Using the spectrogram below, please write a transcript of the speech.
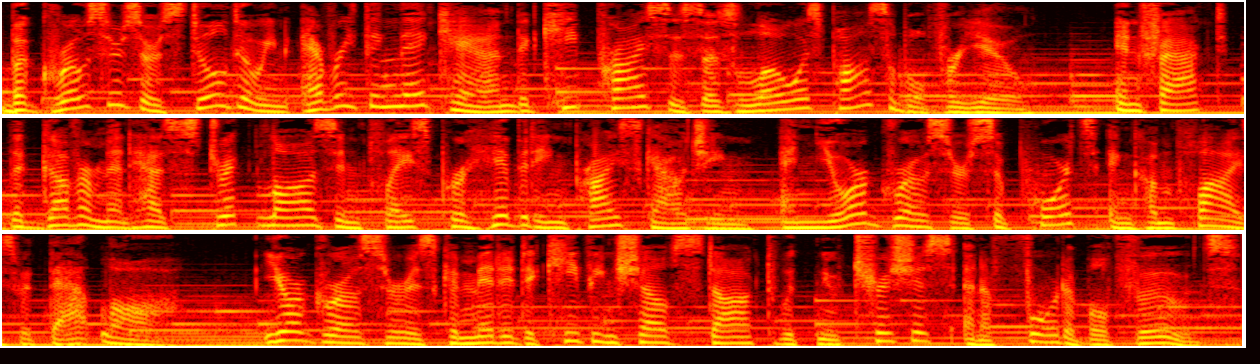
But grocers are still doing everything they can to keep prices as low as possible for you. In fact, the government has strict laws in place prohibiting price gouging, and your grocer supports and complies with that law. Your grocer is committed to keeping shelves stocked with nutritious and affordable foods.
